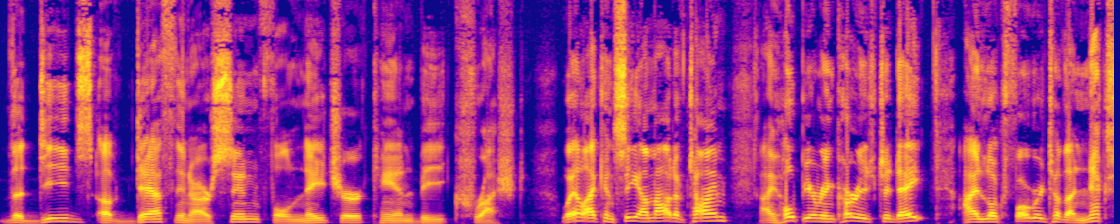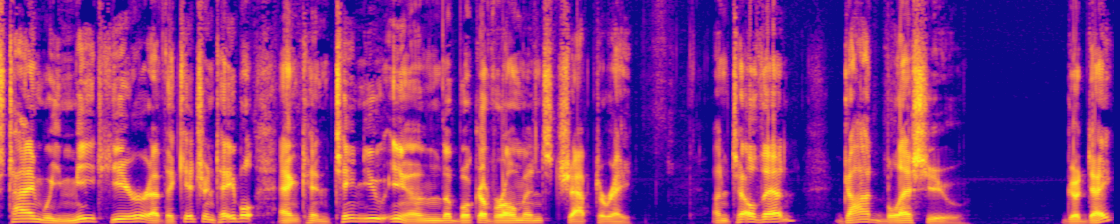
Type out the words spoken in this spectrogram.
the deeds of death in our sinful nature can be crushed. Well, I can see I'm out of time. I hope you're encouraged today. I look forward to the next time we meet here at the kitchen table and continue in the book of Romans, chapter 8. Until then, God bless you. Good day.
